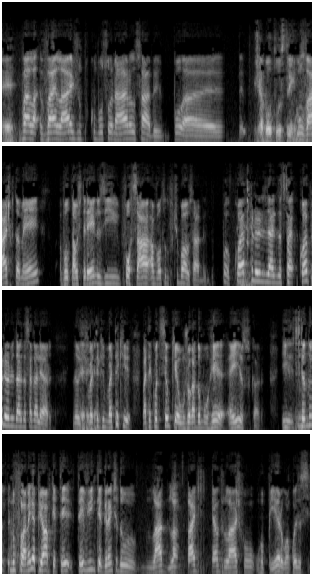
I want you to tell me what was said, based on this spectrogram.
É, vai lá, vai lá junto com o Bolsonaro, sabe? Pô, a- já voltou os com treinos. o Vasco também, voltar aos treinos e forçar a volta do futebol, sabe? Pô, qual é a prioridade dessa, qual é a prioridade dessa galera? A gente É. vai ter que, vai ter que, vai ter que acontecer o quê? Um jogador morrer? É isso, cara? E sendo, no Flamengo é pior, porque te- teve integrante do, lá, lá, lá de dentro, lá, acho que um roupeiro, alguma coisa assim,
